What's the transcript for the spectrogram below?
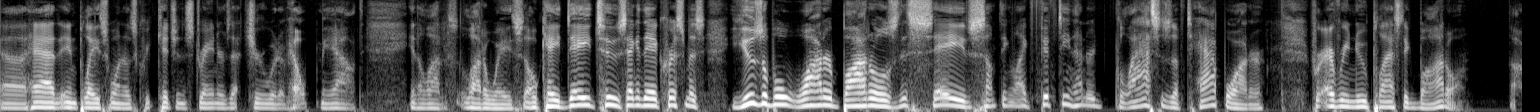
uh, had in place one of those kitchen strainers, that sure would have helped me out in a lot of a lot of ways. Okay, day two, second day of Christmas, usable water bottles. This saves something like 1,500 glasses of tap water for every new plastic bottle. All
